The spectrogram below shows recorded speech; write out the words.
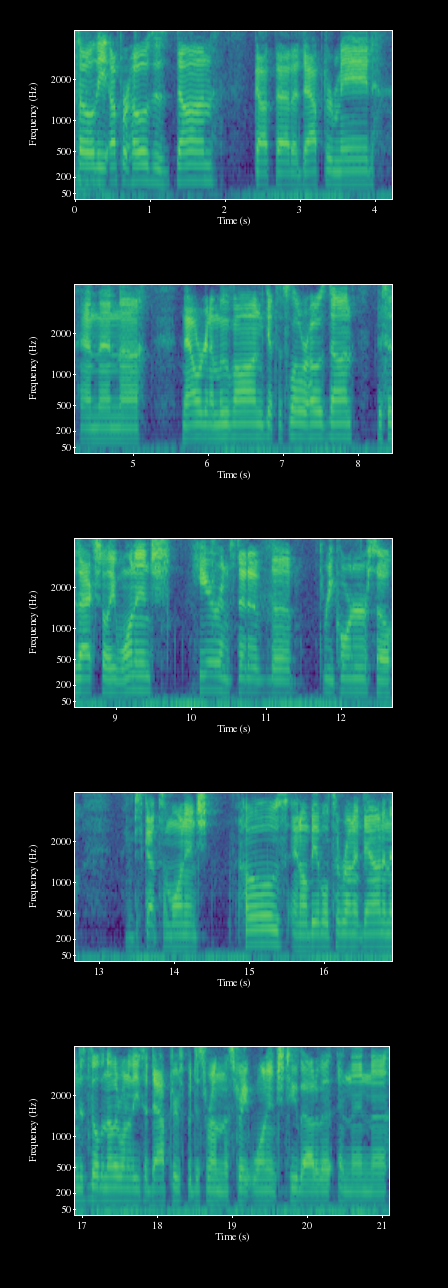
So the upper hose is done. Got that adapter made. And then uh, now we're going to move on, get this lower hose done. This is actually one inch here instead of the three quarter. So I've just got some one inch hose and I'll be able to run it down and then just build another one of these adapters, but just run the straight one inch tube out of it and then uh,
